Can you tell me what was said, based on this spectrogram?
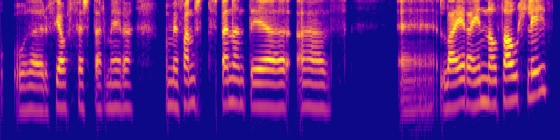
og það eru fjárfestar meira og mér fannst spennandi að, að e, læra inn á þá hlið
